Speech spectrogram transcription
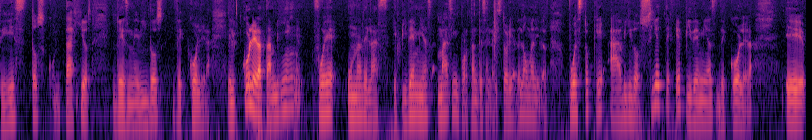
de estos contagios desmedidos de cólera. El cólera también fue una de las epidemias más importantes en la historia de la humanidad, puesto que ha habido siete epidemias de cólera. Eh,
